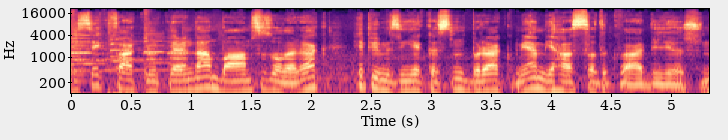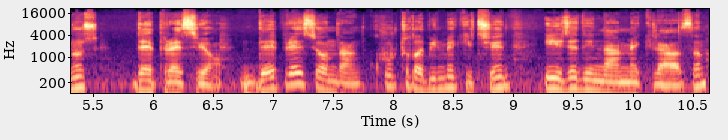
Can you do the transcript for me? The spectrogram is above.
Meslek farklılıklarından bağımsız olarak hepimizin yakasını bırakmayan bir hastalık var biliyorsunuz. Depresyon. Depresyondan kurtulabilmek için iyice dinlenmek lazım.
